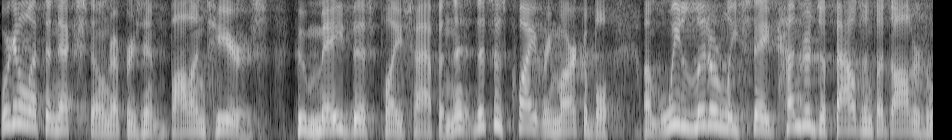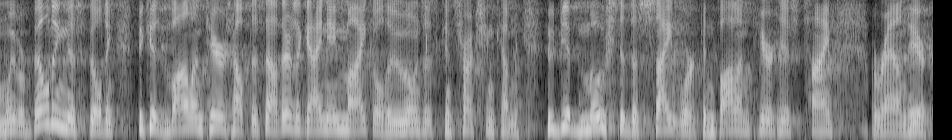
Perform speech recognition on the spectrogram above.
We're going to let the next stone represent volunteers who made this place happen. This is quite remarkable. Um, we literally saved hundreds of thousands of dollars when we were building this building because volunteers helped us out. There's a guy named Michael who owns this construction company who did most of the site work and volunteered his time around here.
